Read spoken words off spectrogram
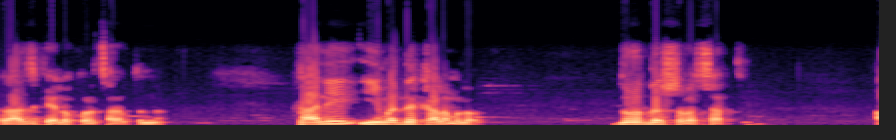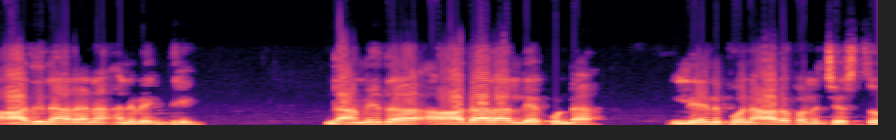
రాజకీయాల్లో కొనసాగుతున్నా. కానీ ఈ మధ్య కాలంలో దురదృష్టవశాత్తు ఆదినారాయణ అనే వ్యక్తి నా మీద ఆధారాలు లేకుండా లేనిపోని ఆరోపణలు చేస్తూ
